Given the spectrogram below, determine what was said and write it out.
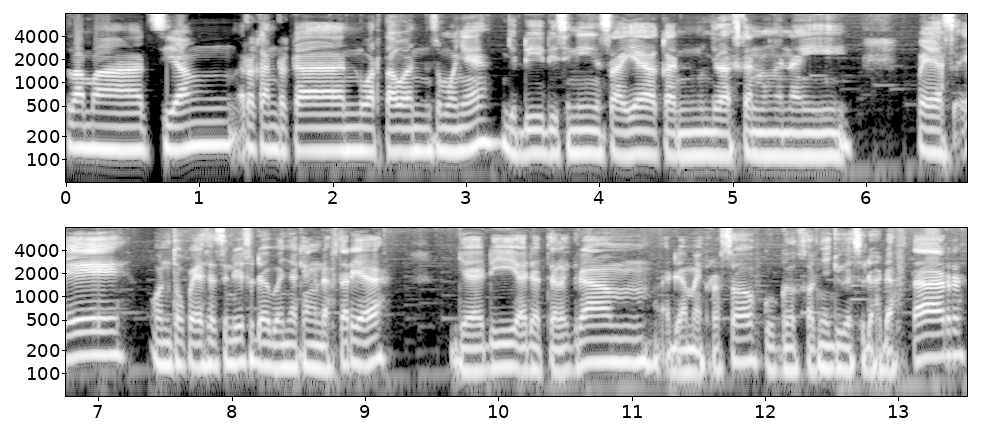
Selamat siang rekan-rekan wartawan semuanya. Jadi di sini saya akan menjelaskan mengenai PSE. Untuk PSE sendiri sudah banyak yang daftar ya. Jadi ada Telegram, ada Microsoft, Google Cloud-nya juga sudah daftar,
